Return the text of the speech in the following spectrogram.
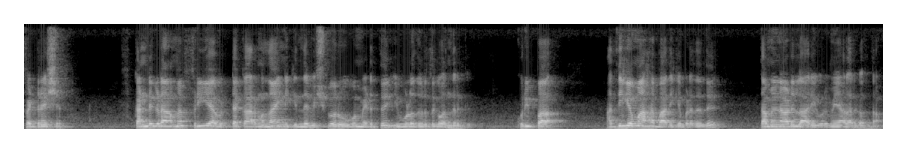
ஃபெட்ரேஷன் கண்டுக்கிடாமல் ஃப்ரீயாக விட்ட காரணம் தான் இன்றைக்கி இந்த விஸ்வரூபம் எடுத்து இவ்வளோ தூரத்துக்கு வந்திருக்கு. குறிப்பாக அதிகமாக பாதிக்கப்படுறது தமிழ்நாடு லாரி உரிமையாளர்கள் தான்.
